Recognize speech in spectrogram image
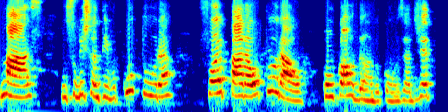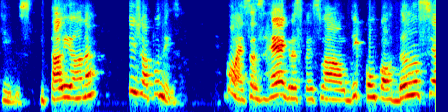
mas o substantivo cultura foi para o plural, concordando com os adjetivos italiana e japonesa. Com essas regras, pessoal, de concordância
